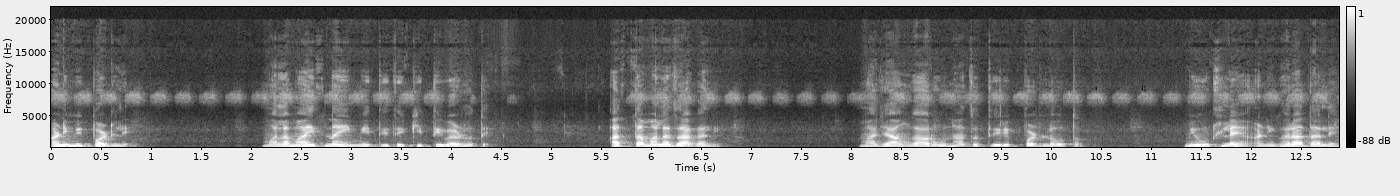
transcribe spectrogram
आणि मी पडले. मला माहीत नाही मी तिथे किती वेळ होते. आत्ता मला जाग आली. माझ्या अंगावर उन्हाचं तिरीप पडलं होतं. मी उठले आणि घरात आले.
